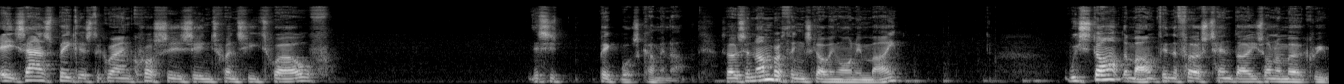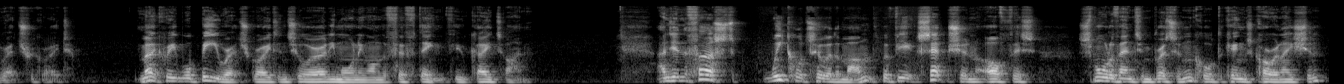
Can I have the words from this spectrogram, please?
it's as big as the Grand Crosses in 2012. This is big what's coming up. So there's a number of things going on in May. We start the month in the first 10 days on a Mercury retrograde. Mercury will be retrograde until early morning on the 15th UK time. And in the first week or two of the month, with the exception of this small event in Britain called the King's Coronation,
